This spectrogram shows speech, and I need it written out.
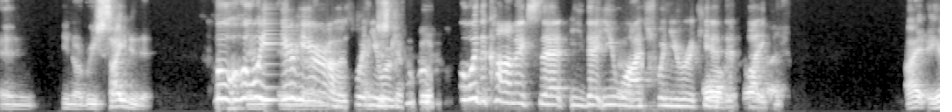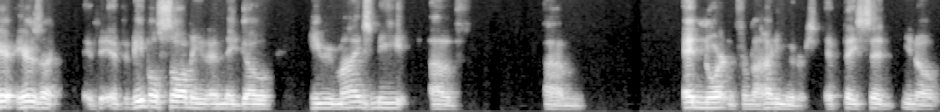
and you know recited it who who and, were your and, uh, heroes when I you were? Who, who, were the comics that that you uh, watched when you were a kid? Oh, that, like, I here here's a if, if people saw me and they go, he reminds me of um, Ed Norton from the Honeymooners. If they said, you know,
